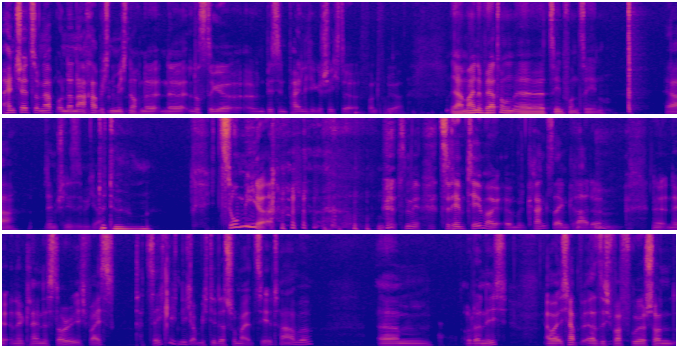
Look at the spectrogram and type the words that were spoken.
Einschätzung ab und danach habe ich nämlich noch eine, eine lustige, äh, ein bisschen peinliche Geschichte von früher. Ja, meine Wertung äh, 10 von 10. Ja, dem schließe ich mich an. Tudum. Zu mir. mir zu dem Thema äh, mit Kranksein gerade eine ne, ne kleine Story. Ich weiß tatsächlich nicht, ob ich dir das schon mal erzählt habe ähm, oder nicht. Aber ich habe, also ich war früher schon,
